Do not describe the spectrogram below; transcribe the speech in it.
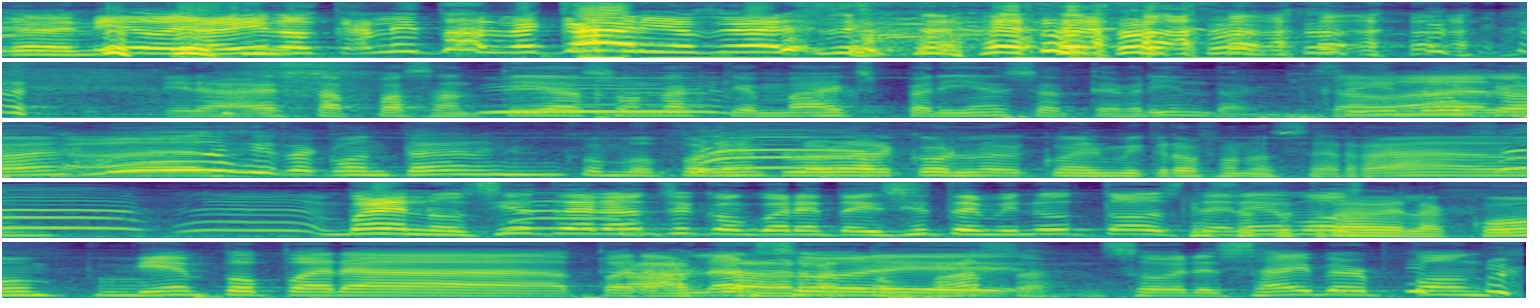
Bienvenido, ya vino Carlitos al becario, señores. Mira, estas pasantías son las que más experiencia te brindan. Sí, no, Cabal, cabal. Uh, sí, recontar, como por ejemplo hablar con, el micrófono cerrado. Bueno, 7 de la noche con 47 minutos. te Tenemos la tiempo para, para Ah, hablar sobre, sobre Cyberpunk.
